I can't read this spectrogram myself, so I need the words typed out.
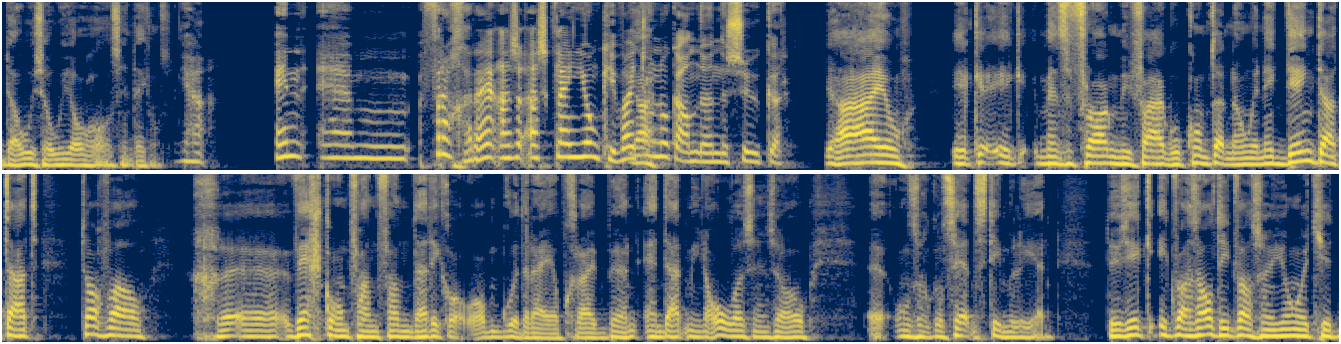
dat is sowieso alles in het Engels. Ja. En vroeger, hè, als, als klein jonkie, wij Ja. toen ook aan de suiker. Ja, joh. Ik, ik, mensen vragen me vaak hoe komt dat nou? En ik denk dat dat toch wel ge- eh, wegkomt van, van dat ik op een boerderij opgegroeid ben. En dat mijn ouders en zo eh, ons ook ontzettend stimuleren. Dus ik, ik was altijd wel zo'n jongetje,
